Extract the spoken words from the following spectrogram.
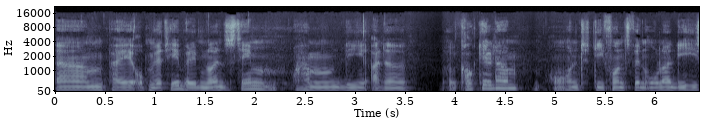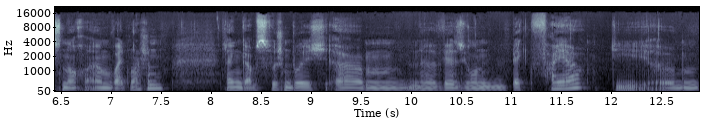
ähm, bei OpenWrt, bei dem neuen System, haben die alle Cocktailnamen und die von Sven Ola, die hieß noch ähm, White Russian. Dann gab es zwischendurch ähm, eine Version Backfire, die ähm,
